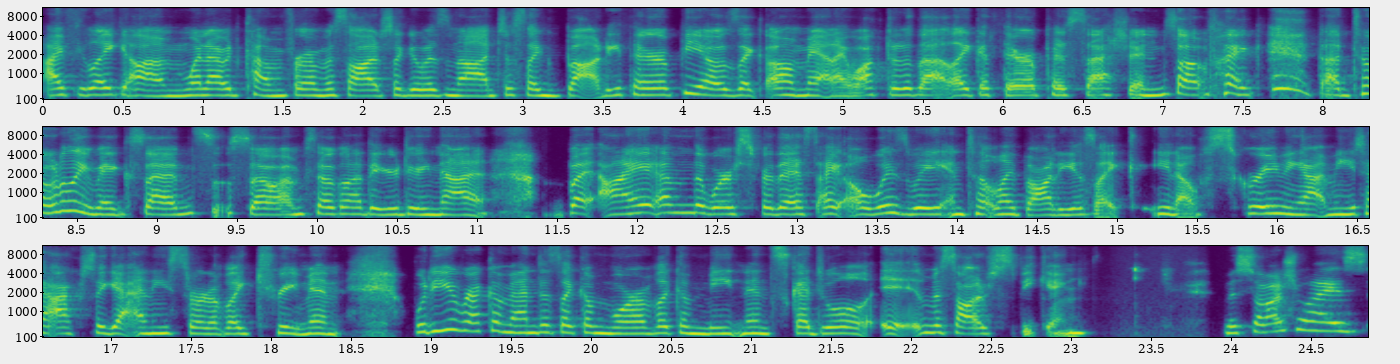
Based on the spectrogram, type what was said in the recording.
I feel like um when I would come for a massage, like it was not just like body therapy. I was like, oh man, I walked out of that like a therapist session. So I'm like, that totally makes sense. So I'm so glad that you're doing that. But I am the worst for this. I always wait until my body is like, you know, screaming at me to actually get any sort of like treatment. What do you recommend as like a more of like a maintenance schedule, massage speaking? Massage wise,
